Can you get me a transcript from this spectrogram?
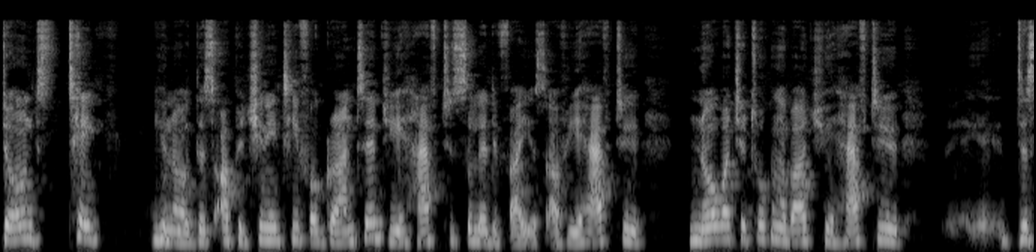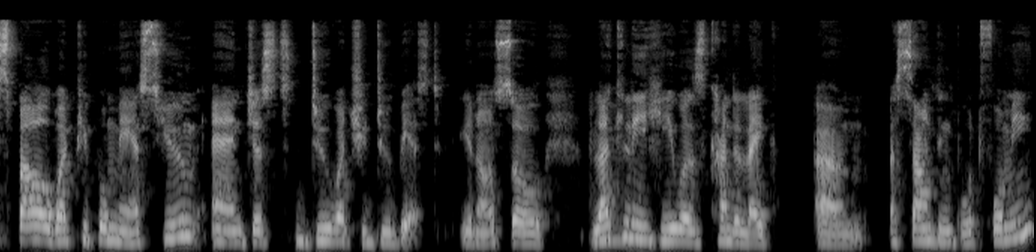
don't take you know this opportunity for granted you have to solidify yourself. You have to know what you're talking about. You have to eh, dispel what people may assume and just do what you do best you know? So luckily mm-hmm. he was kind of like um, a sounding board for me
